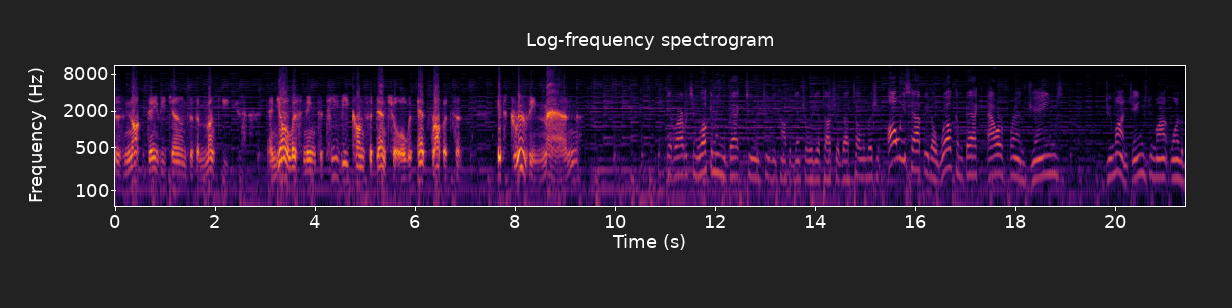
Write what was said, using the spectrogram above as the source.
is not Davy Jones of the Monkees, and you're listening to TV Confidential with Ed Robertson. It's groovy, man. Ed Robertson, welcoming you back to TV Confidential Radio Talk Show about television. Always happy to welcome back our friend James DuMont. James DuMont, one of the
